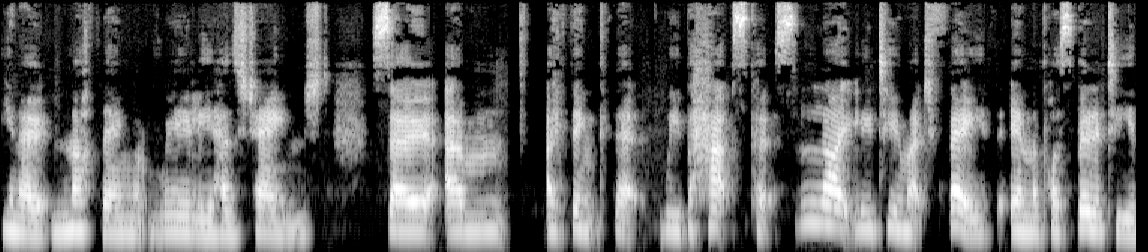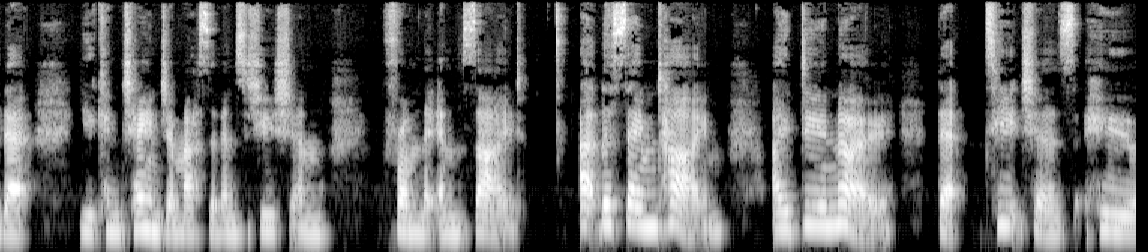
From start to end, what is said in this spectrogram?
you know, nothing really has changed. So, um, I think that we perhaps put slightly too much faith in the possibility that you can change a massive institution from the inside. At the same time, I do know that teachers who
